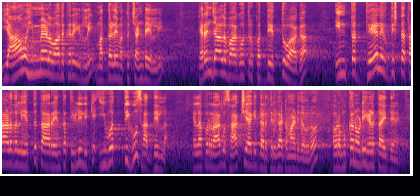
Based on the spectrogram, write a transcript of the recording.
ಯಾವ ಹಿಮ್ಮೇಳವಾದಕರೇ ಇರಲಿ, ಮದ್ದಳೆ ಮತ್ತು ಚಂಡೆಯಲ್ಲಿ ಹೆರಂಜಾಲು ಭಾಗವತರು ಪದ್ಯ ಎತ್ತುವಾಗ ಇಂಥದ್ದೇ ನಿರ್ದಿಷ್ಟ ತಾಳದಲ್ಲಿ ಎತ್ತುತ್ತಾರೆ ಅಂತ ತಿಳಿಲಿಕ್ಕೆ ಇವತ್ತಿಗೂ ಸಾಧ್ಯ ಇಲ್ಲ. ಯಲ್ಲಾಪುರ ರಾಗು ಸಾಕ್ಷಿಯಾಗಿದ್ದಾರೆ, ತಿರುಗಾಟ ಮಾಡಿದವರು. ಅವರ ಮುಖ ನೋಡಿ ಹೇಳ್ತಾ ಇದ್ದೇನೆ.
